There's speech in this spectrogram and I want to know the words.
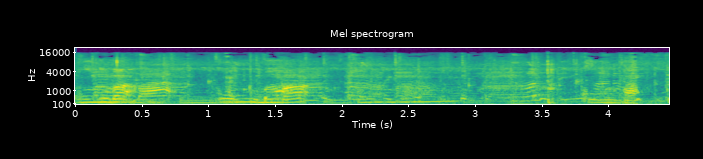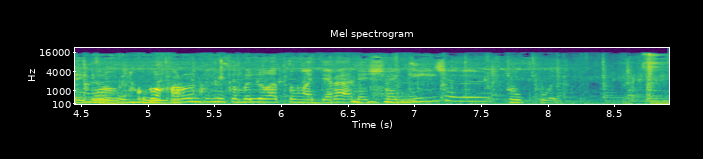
Kumba. Kumba. Kumba. Kumba. Karon kung may kabalo ato nga dira na siya gitukod. Hi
